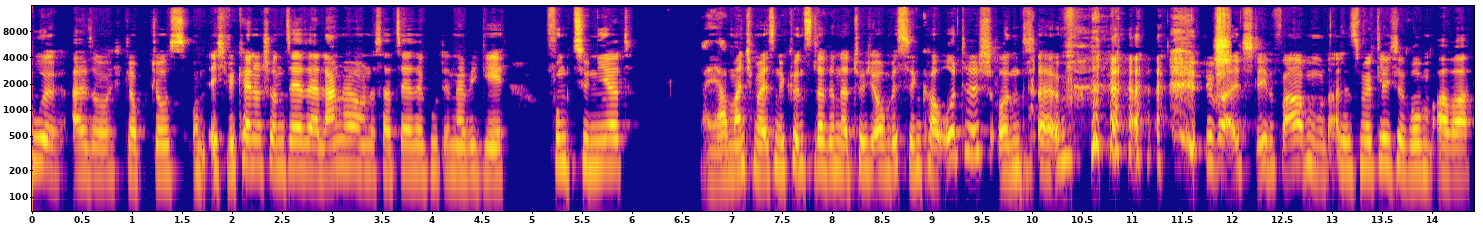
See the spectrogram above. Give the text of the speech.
cool. Also ich glaube, Joes und ich, wir kennen uns schon sehr, sehr lange und es hat sehr, sehr gut in der WG funktioniert naja, manchmal ist eine Künstlerin natürlich auch ein bisschen chaotisch und ähm, überall stehen Farben und alles Mögliche rum, aber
